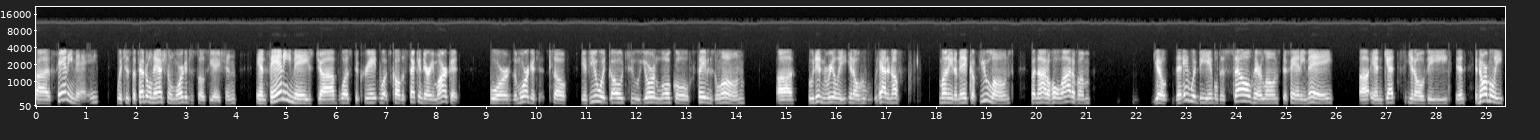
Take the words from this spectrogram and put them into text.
uh, Fannie Mae, which is the Federal National Mortgage Association. And Fannie Mae's job was to create what's called a secondary market for the mortgages. So if you would go to your local savings loan, uh, who didn't really, you know, who had enough money to make a few loans, but not a whole lot of them, you know, they would be able to sell their loans to Fannie Mae uh, and get, you know, the and, and normally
